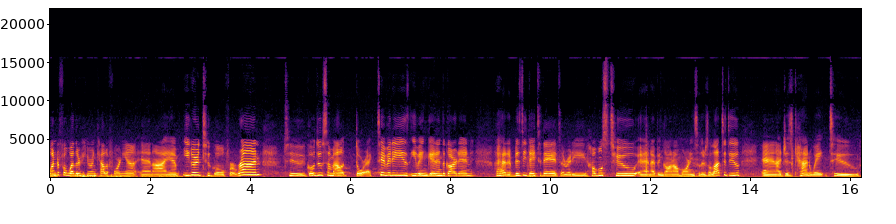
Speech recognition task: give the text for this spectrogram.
wonderful weather here in California and I am eager to go for a run, to go do some outdoor activities, even get in the garden. I had a busy day today. It's already almost 2 and I've been gone all morning. So there's a lot to do and I just can't wait to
